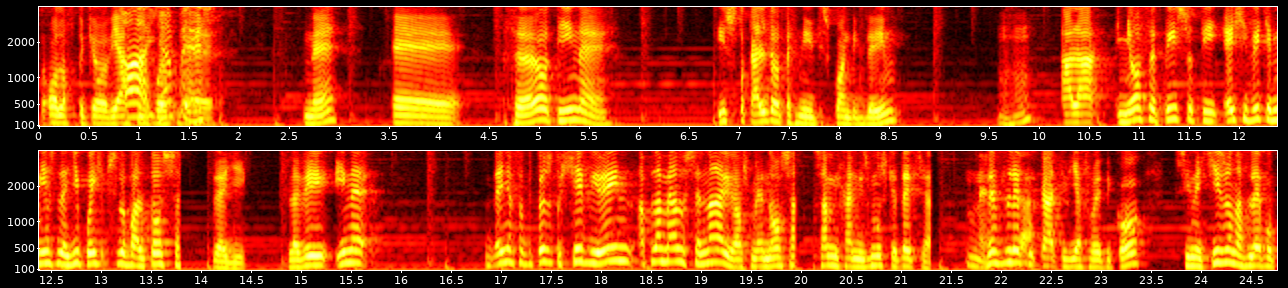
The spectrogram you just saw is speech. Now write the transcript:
όλο αυτό και ο διάστημα Α, που για έχουμε- πες. Ναι. Ε, θεωρώ ότι είναι ίσως το καλύτερο παιχνίδι της Quantic Dream Μμμ. αλλά νιώθω επίσης ότι έχει βρει και μια συνταγή που έχει ψιλοβαλτώσει σε αυτή τη συνταγή. Δηλαδή είναι. Ένιωθα ότι παίζω το Heavy Rain απλά με άλλο σενάριο, ας πούμε, ενώ σαν, σαν μηχανισμούς και τέτοια. Ναι. Δεν βλέπω ναι. κάτι διαφορετικό. Συνεχίζω να βλέπω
